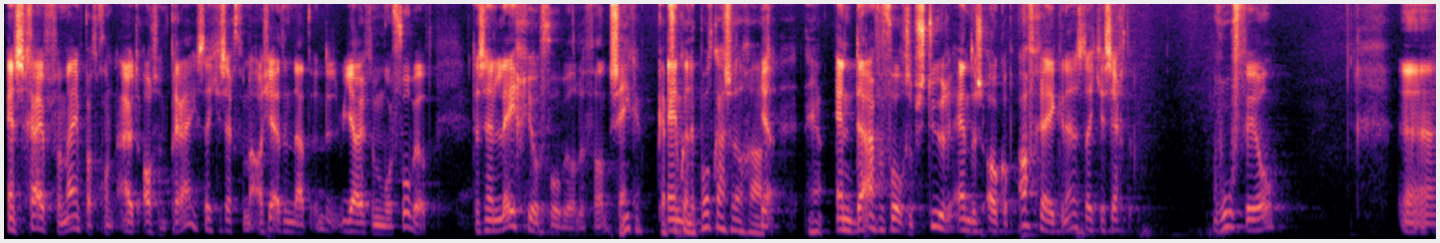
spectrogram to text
En schrijf van mijn part gewoon uit als een prijs. Dat je zegt van nou, als jij het inderdaad, jij heeft een mooi voorbeeld. Er zijn legio voorbeelden van. Zeker. Ik heb En- het ook in de podcast wel gehad. Ja. Ja. En daar vervolgens op sturen en dus ook op afrekenen. Dus dat je zegt hoeveel eh,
